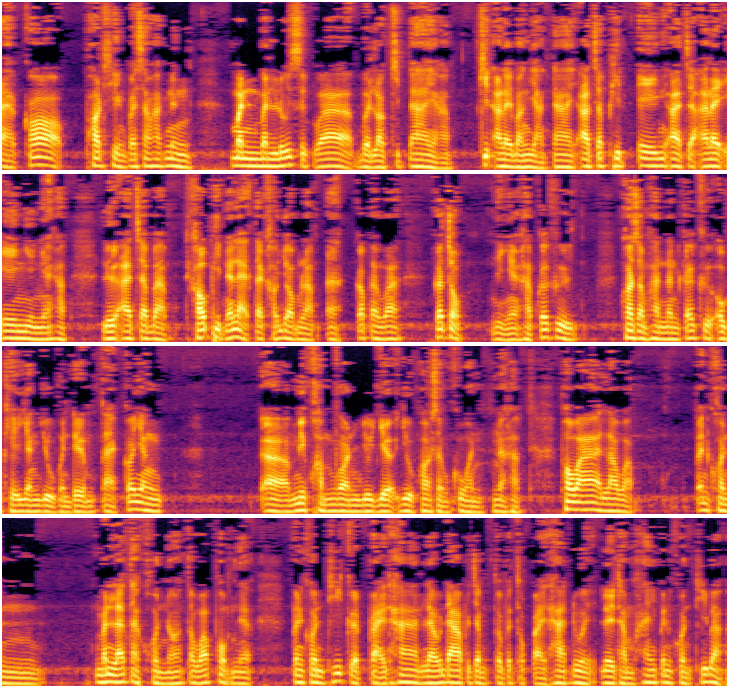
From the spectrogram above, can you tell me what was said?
แต่ก็พอเถียงไปสักพักหนึ่งมันมันรู้สึกว่าเหมือนเราคิดได้ครับ คิดอะไรบางอย่างได้ อาจจะผิดเองอาจจะอะไรเองอย่างเงี้ยครับ หรืออาจจะแบบเขาผิดนั่นแหละ แต่เขายอมรับอะก็แปลว่าก็จบอย่างเงี้ยครับ ก็คือความสัมพันธ์นั้นก็คือโอเคยังอยู่เหมือนเดิม แต่ก็ยังมีความงอนอยู่เยอะอยู่พอสมควรนะครับ เพราะว่าเราอะเป็นคนมันแล้วแต่คนเนาะแต่ว่าผมเนี่ย เป็นคนที่เกิดปลายธาตุแล้วดาวประจำตัวไปตกปลายธาตุด้วย เลยทำให้เป็นคนที่แบบ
